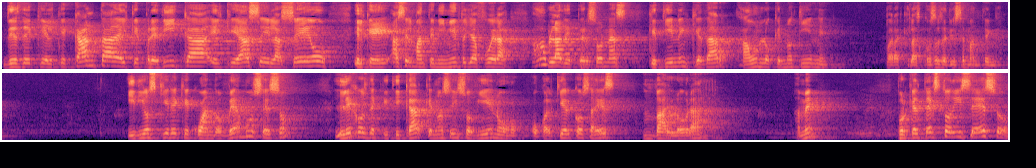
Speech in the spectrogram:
desde que el que canta, el que predica, el que hace el aseo, el que hace el mantenimiento allá afuera, habla de personas que tienen que dar aún lo que no tienen para que las cosas de Dios se mantengan. Y Dios quiere que cuando veamos eso, lejos de criticar que no se hizo bien o, o cualquier cosa, es valorar. Amén. Porque el texto dice eso.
